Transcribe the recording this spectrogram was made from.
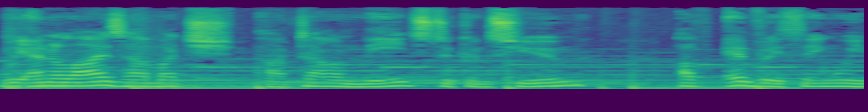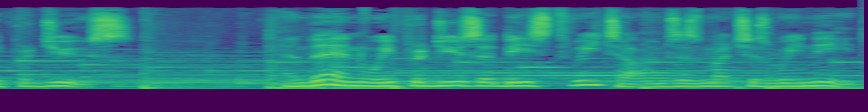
We analyze how much our town needs to consume of everything we produce. And then we produce at least three times as much as we need.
